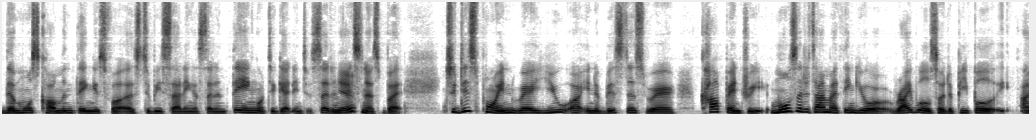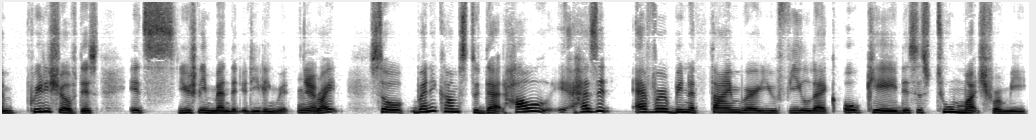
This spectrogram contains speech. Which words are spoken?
the most common thing is for us to be selling a certain thing or to get into certain Yeah. business. But to this point where you are in a business where carpentry, most of the time, I think your rivals or the people, I'm pretty sure of this, it's usually men that you're dealing with, Yeah. right? So when it comes to that, how has it ever been a time where you feel like, okay, this is too much for me?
